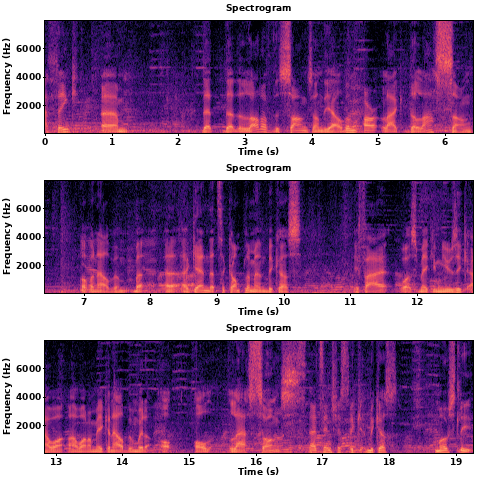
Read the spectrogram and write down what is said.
I think um, that that a lot of the songs on the album are like the last song of an album. But uh, again, that's a compliment because if I was making music, I want I want to make an album with all, all last songs That's interesting. Because mostly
